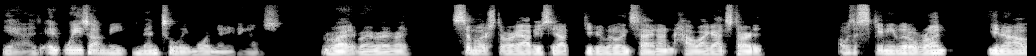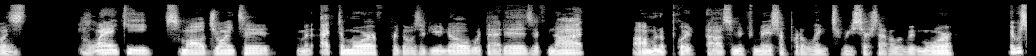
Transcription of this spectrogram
yeah, it, it weighs on me mentally more than anything else. Right, right, right, right. Similar story. Obviously, I'll give you a little insight on how I got started. I was a skinny little runt. You know, I was lanky, small jointed. I'm an ectomorph. For those of you know what that is. If not, I'm going to put uh, some information. I'll put a link to research that a little bit more. It was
